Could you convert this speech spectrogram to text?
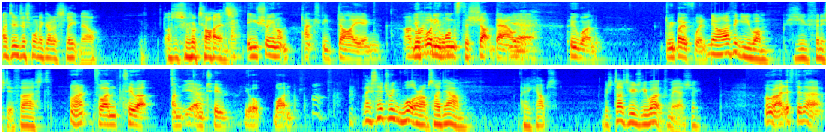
I do just want to go to sleep now. I just feel tired. Are you sure you're not actually dying? Your body wants to shut down. Yeah. Who won? Do we both win? No, I think you won because you finished it first. All right. So I'm two up. I'm, Yeah. I'm two. You're one. They say drink water upside down for hiccups, which does usually work for me actually. All right. Let's do that.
